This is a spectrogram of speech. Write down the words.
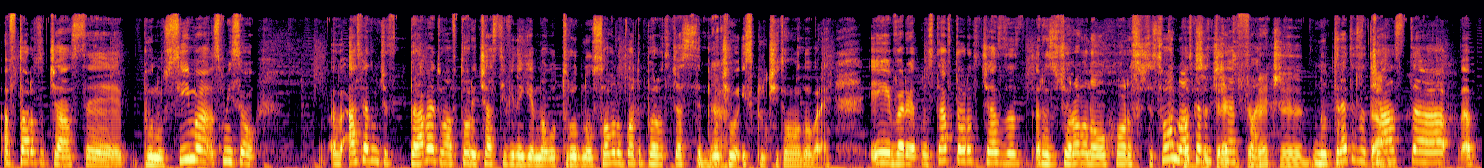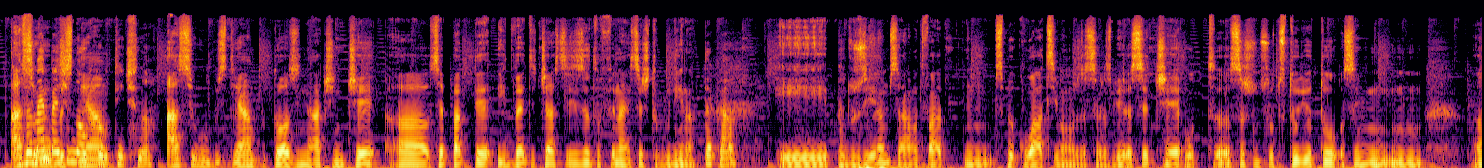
а втората част е поносима. В смисъл, аз смятам, че правенето на втори части винаги е много трудно, особено когато първата част се получила да. изключително добре. И вероятността втората част да разочарова много хора съществува, но аз смятам, че тя е вече... Но третата да. част а, а, за мен беше много хаотична. Аз си го обяснявам по този начин, че а, все пак те и двете части излизат в една и съща година. Така. И подозирам само това, м- спекулации може да се разбира се, че от, всъщност от студиото са им а,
